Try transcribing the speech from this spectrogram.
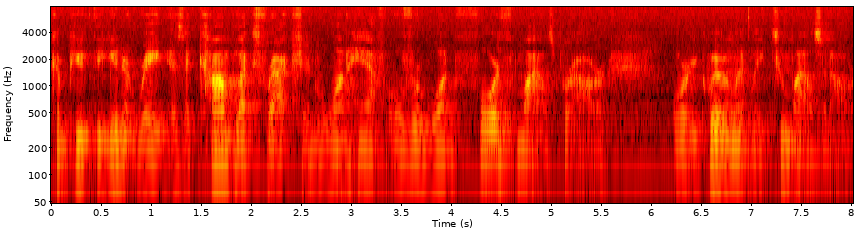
compute the unit rate as a complex fraction, one half over one fourth miles per hour, or equivalently two miles an hour.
